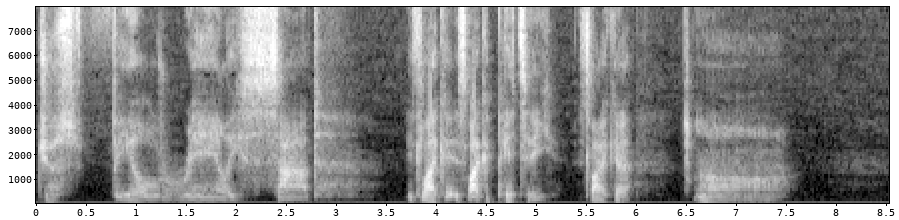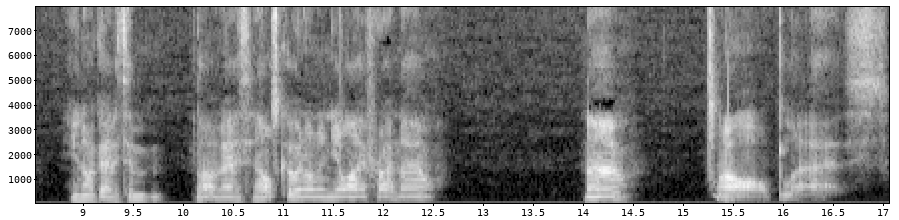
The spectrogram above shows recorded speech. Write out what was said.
just feels really sad. It's like a, it's like a pity. It's like a oh you not got anything, not got anything else going on in your life right now? No? Oh, bless.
